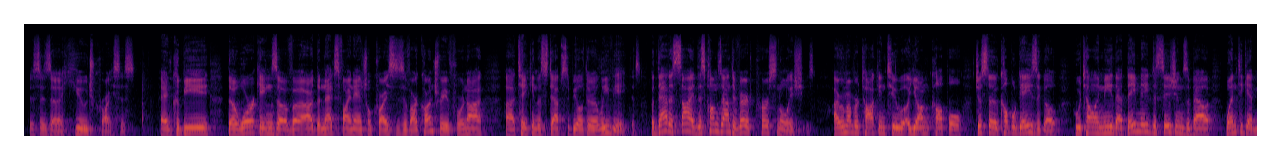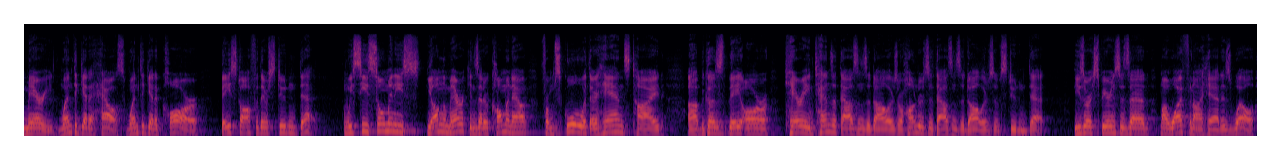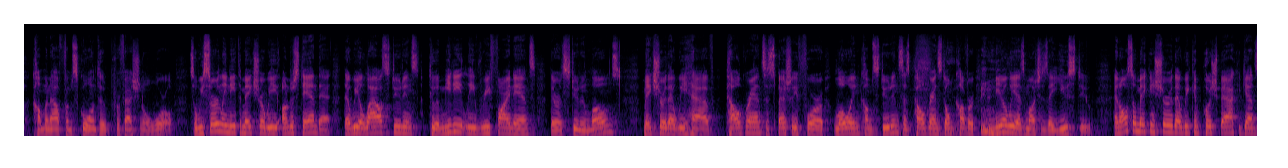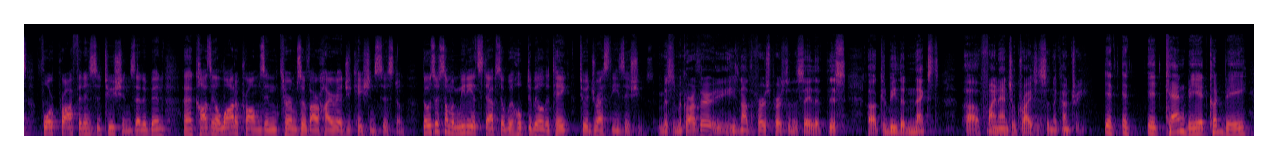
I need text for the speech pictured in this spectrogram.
This is a huge crisis. And could be the workings of uh, the next financial crisis of our country if we're not uh, taking the steps to be able to alleviate this. But that aside, this comes down to very personal issues. I remember talking to a young couple just a couple days ago who were telling me that they made decisions about when to get married, when to get a house, when to get a car based off of their student debt. And we see so many young Americans that are coming out from school with their hands tied uh, because they are carrying tens of thousands of dollars or hundreds of thousands of dollars of student debt. These are experiences that my wife and I had as well coming out from school into the professional world. So we certainly need to make sure we understand that, that we allow students to immediately refinance their student loans, make sure that we have Pell Grants, especially for low-income students, as Pell Grants don't cover nearly as much as they used to. And also making sure that we can push back against for-profit institutions that have been uh, causing a lot of problems in terms of our higher education system. Those are some immediate steps that we hope to be able to take to address these issues. Mr. MacArthur, he's not the first person to say that this uh, could be the next uh, financial crisis in the country. It, it, it can be, it could be.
